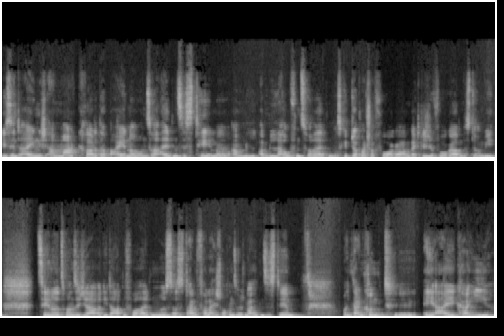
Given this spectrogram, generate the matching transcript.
wir sind eigentlich am Markt gerade dabei, noch unsere alten Systeme am, am Laufen zu halten. Es gibt ja auch manchmal Vorgaben, rechtliche Vorgaben, dass du irgendwie 10 oder 20 Jahre die Daten vorhalten musst. Also dann vielleicht auch in solchen alten Systemen. Und dann kommt äh, AI, KI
